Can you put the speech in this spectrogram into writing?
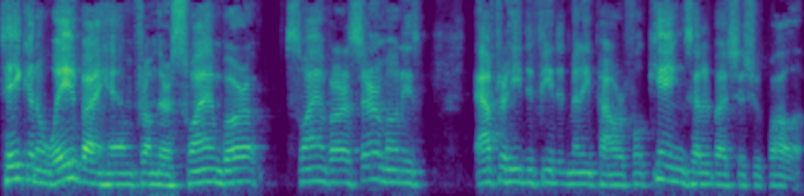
taken away by him from their Swayamvara, Swayamvara ceremonies after he defeated many powerful kings headed by Shishupala.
